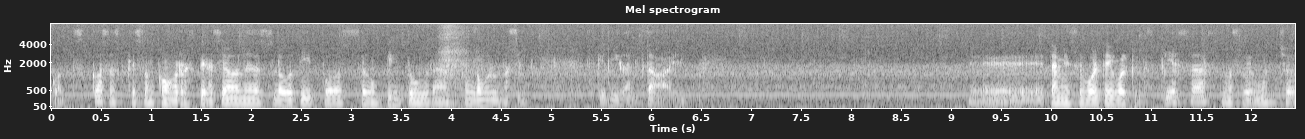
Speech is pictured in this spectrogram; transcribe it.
cuantas cosas que son como respiraciones, logotipos, según pintura, pongámoslo así, que diga type. Eh, también se voltea igual que las piezas, no se ve mucho.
